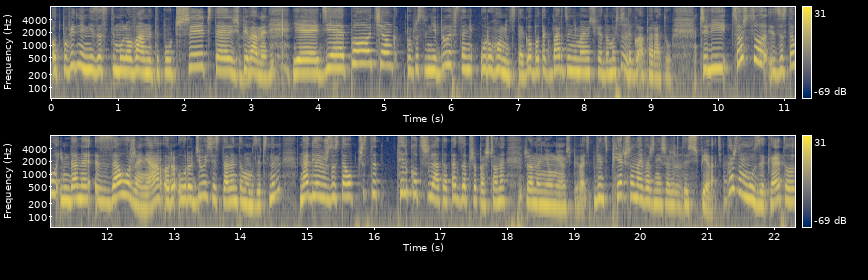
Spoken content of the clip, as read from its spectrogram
odpowiednio niezastymulowany, typu 3, 4, śpiewamy. Jedzie pociąg. Po prostu nie były w stanie uruchomić tego, bo tak bardzo nie mają świadomości tego aparatu. Czyli coś, co zostało im dane z założenia, ro- urodziły się z talentem muzycznym, nagle już zostało przez te tylko 3 lata tak zaprzepaszczone, że one nie umieją śpiewać. Więc pierwsza, najważniejsza rzecz to jest śpiewać. Każdą muzykę, to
